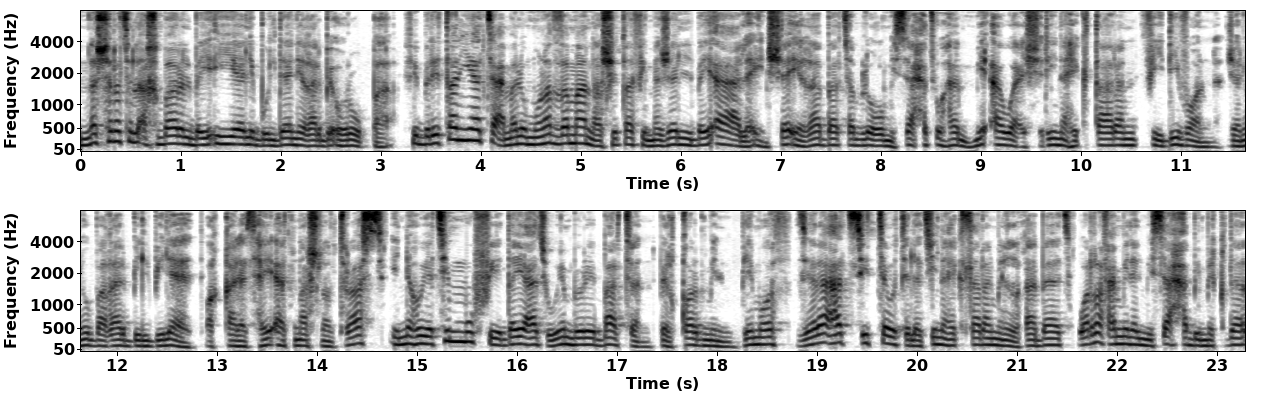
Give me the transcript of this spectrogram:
نشرت الأخبار البيئية لبلدان غرب أوروبا. في بريطانيا تعمل منظمة ناشطة في مجال البيئة على إنشاء غابة تبلغ مساحتها 120 هكتارا في ديفون جنوب غرب البلاد. وقالت هيئة ناشونال تراست إنه يتم في ضيعة ويمبري بارتون بالقرب من بليموث زراعة 36 هكتارا من الغابات والرفع من المساحة بمقدار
